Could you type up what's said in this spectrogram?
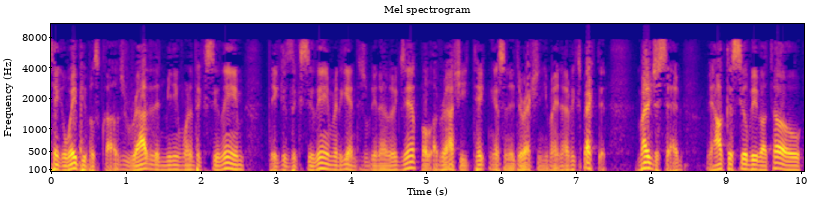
take away people's clothes rather than meeting one of the ksilim, because the ksilim, and again, this will be another example of Rashi taking us in a direction you might not have expected. I might have just said, Al kasil bivato,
